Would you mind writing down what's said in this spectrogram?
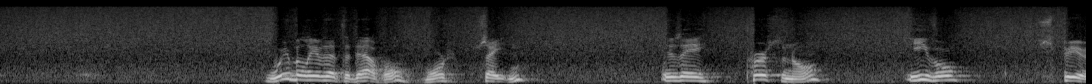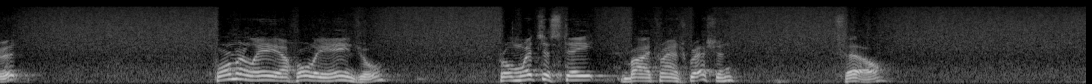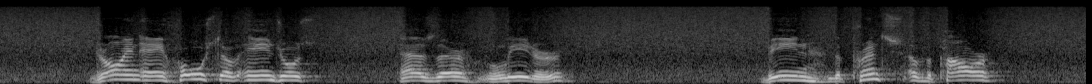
We believe that the devil, or Satan, is a personal, evil spirit, formerly a holy angel, from which a state by transgression fell, drawing a host of angels as their leader, being the prince of the power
